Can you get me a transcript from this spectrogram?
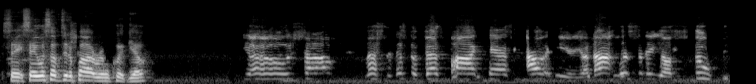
Say say what's up to the pod real quick, yo. Yo, Shop, listen, this is the best podcast out here. You're not listening, you're stupid.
